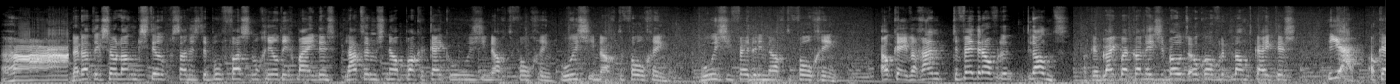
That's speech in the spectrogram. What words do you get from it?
Ah, nadat ik zo lang stil heb gestaan is de boef vast nog heel dichtbij. Dus laten we hem snel pakken. Kijken hoe is hij in de achtervolging. Hoe is hij in de achtervolging? Hoe is hij verder in de achtervolging? Oké, we gaan te verder over het land. Oké, blijkbaar kan deze boot ook over het land, kijkers. Ja, oké,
